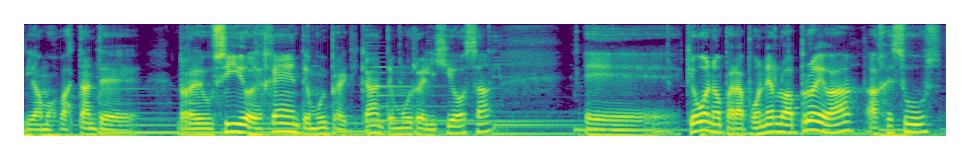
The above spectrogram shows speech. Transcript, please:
digamos, bastante reducido de gente, muy practicante, muy religiosa, eh, que bueno, para ponerlo a prueba a Jesús,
